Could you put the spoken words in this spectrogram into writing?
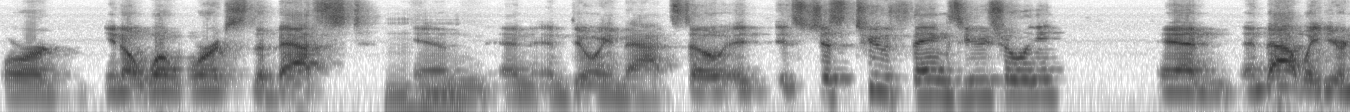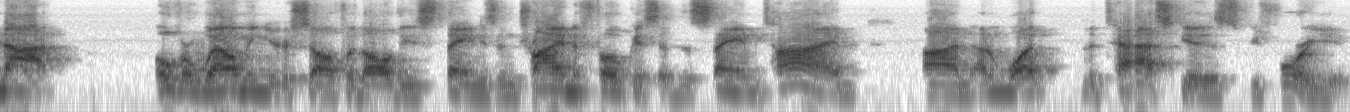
or you know what works the best Mhm. in, in in doing that. So it, it's just two things usually and and that way you're not overwhelming yourself with all these things and trying to focus at the same time on on what the task is before you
